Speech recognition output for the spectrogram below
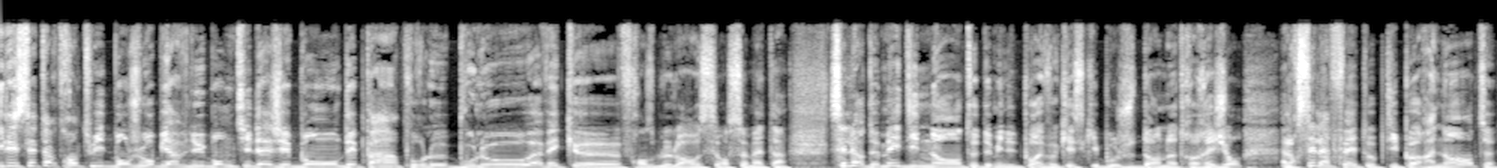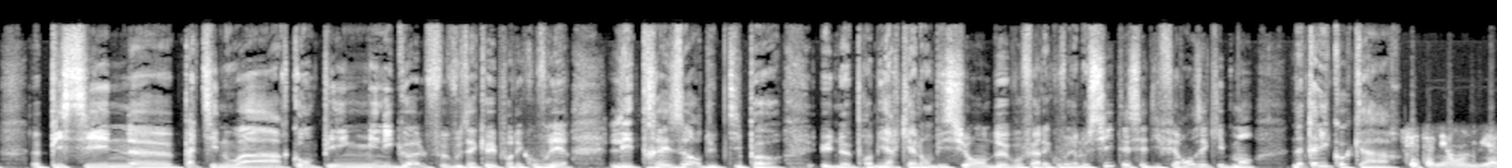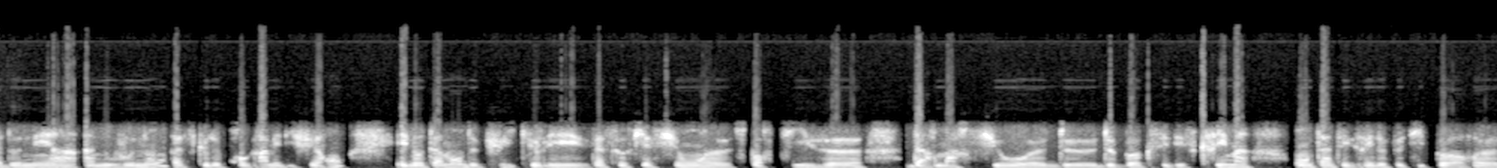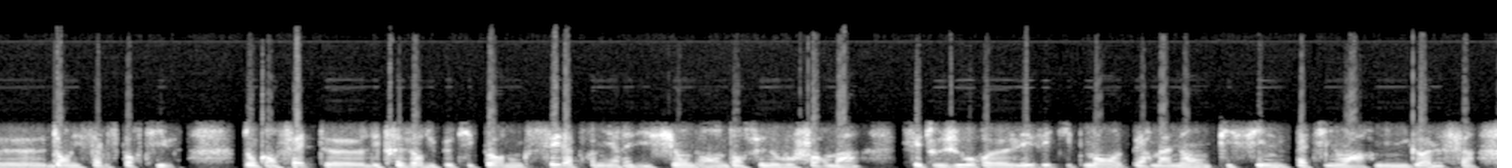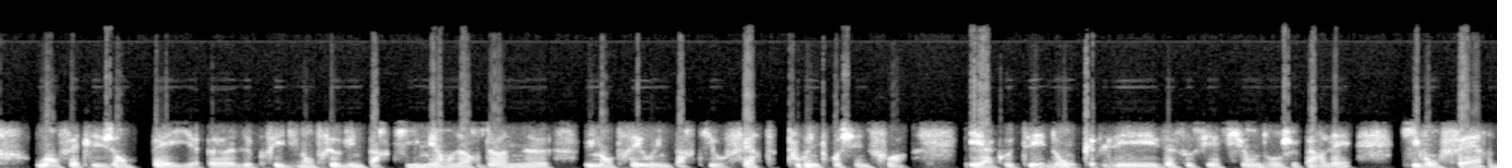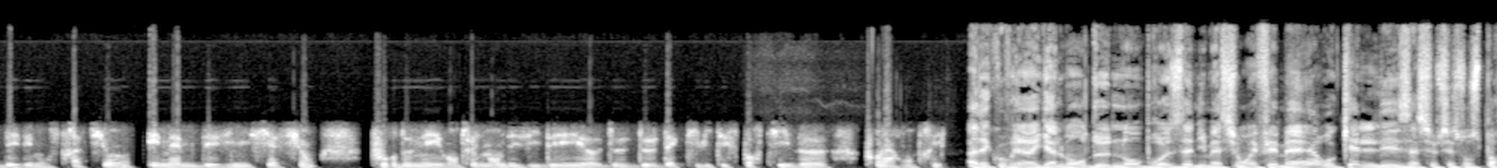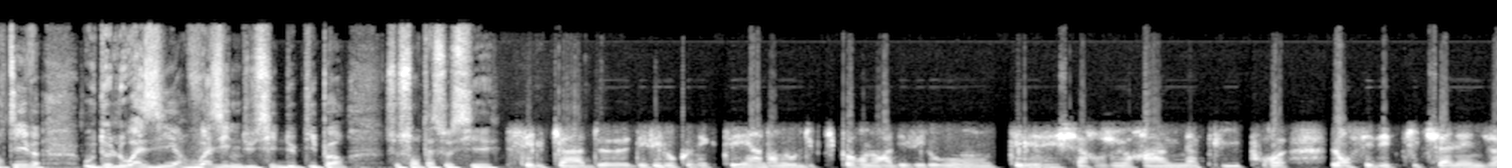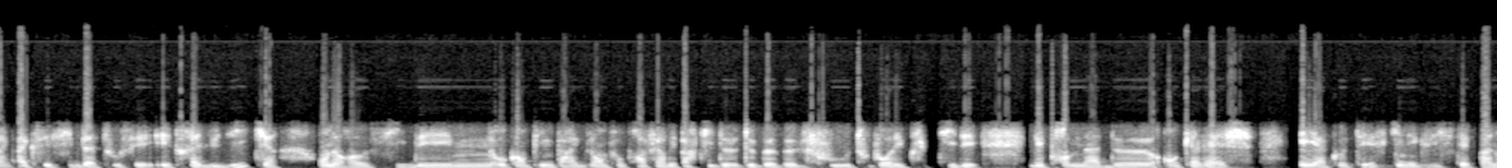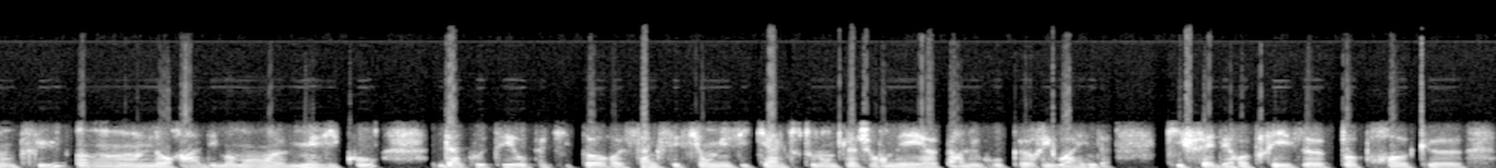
Il est 7h38, bonjour, bienvenue, bon petit déj et bon départ pour le boulot avec euh, France Bleu Loire Océan ce matin. C'est l'heure de Made in Nantes, deux minutes pour évoquer ce qui bouge dans notre région. Alors c'est la fête au Petit Port à Nantes, euh, piscine, euh, patinoire, camping, mini-golf vous accueille pour découvrir les trésors du Petit Port. Une première qui a l'ambition de vous faire découvrir le site et ses différents équipements. Nathalie Cocard. Cette année on lui a donné un, un nouveau nom parce que le programme est différent et notamment depuis que les associations euh, sportives euh, d'arts martiaux, euh, de, boxe et d'escrime ont intégré le Petit Port dans les salles sportives. Donc en fait, les Trésors du Petit Port, donc c'est la première édition dans, dans ce nouveau format. C'est toujours les équipements permanents, piscine, patinoire, mini-golf, où en fait les gens payent le prix d'une entrée ou d'une partie, mais on leur donne une entrée ou une partie offerte pour une prochaine fois. Et à côté, donc, les associations dont je parlais, qui vont faire des démonstrations et même des initiations pour donner éventuellement des idées d'activités de, sportives pour la rentrée. À découvrir également de nombreuses animations éphémères auxquelles les associations sportives ou de loisirs voisines du site du Petit Port se sont associées. C'est le cas de, des vélos connectés. Hein. Dans le hall du Petit Port, on aura des vélos, on téléchargera une appli pour lancer des petits challenges accessibles à tous et, très ludiques. On aura aussi des, au camping par exemple, on pourra faire des parties de, de bubble foot ou pour les plus petits des, des promenades en calèche. Et à côté, ce qui n'existait pas non plus, on aura des moments musicaux. D'un côté, au Petit Port, cinq sessions musicales tout au long de la journée par le groupe Rewind, qui fait des reprises pop-rock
